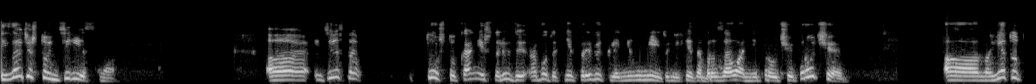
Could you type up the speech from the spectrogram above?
И знаете, что интересно? А, интересно то, что, конечно, люди работать не привыкли, не умеют, у них нет образования и прочее, прочее. А, но я тут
